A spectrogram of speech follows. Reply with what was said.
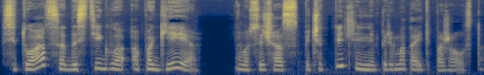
Ситуация достигла апогея. Вот сейчас впечатлительно перемотайте, пожалуйста.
